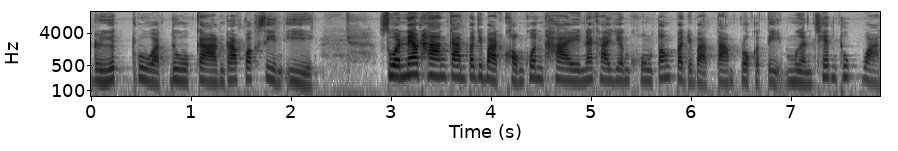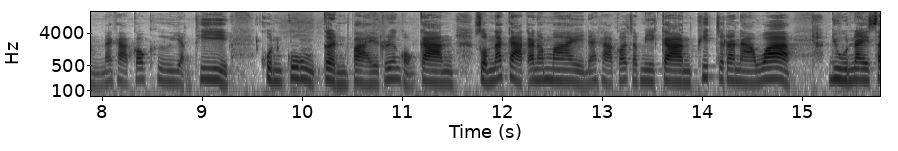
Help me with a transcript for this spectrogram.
หรือตรวจดูการรับวัคซีนอีก ส่วนแนวทางการปฏิบัติของคนไทยนะคะยังคงต้องปฏิบัติตามปกติเหมือนเช่นทุกวันนะคะก็คืออย่างที่คุณกุ้งเกินไปเรื่องของการสวมหน้ากากอนามัยนะคะก็จะมีการพิจารณาว่าอยู่ในส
